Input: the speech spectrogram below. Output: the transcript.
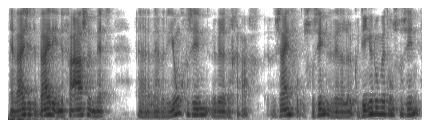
En wij zitten beide in de fase met, eh, we hebben een jong gezin, we willen er graag zijn voor ons gezin, we willen leuke dingen doen met ons gezin.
